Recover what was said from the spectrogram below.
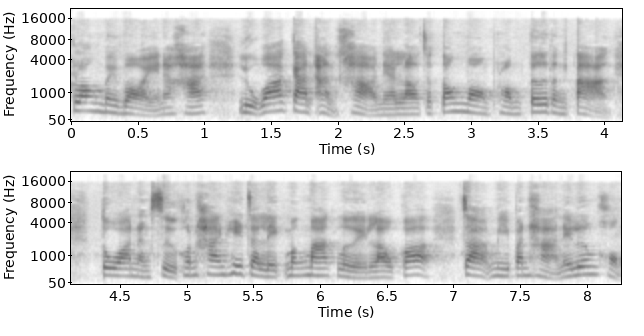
กล้องบ่อยๆนะคะ หรือว่าการอ่านข่าวเนี่ยเราจะต้องมองพรอมเตอร์ต่างๆ ตัวหนังสือค่อนข้างที่จะเล็กมากๆเลย เราก็จะมีปัญหาในเรื่องของ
